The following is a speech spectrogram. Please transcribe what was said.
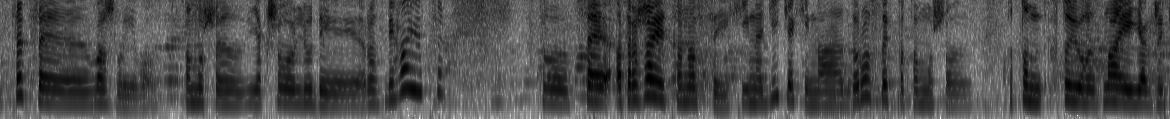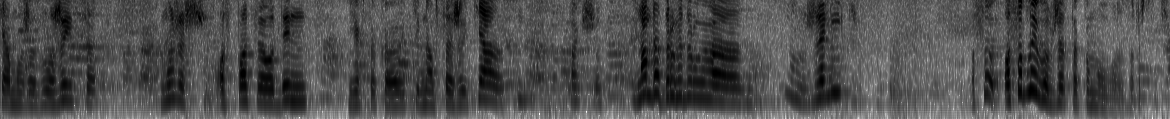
все це важливо. Тому що якщо люди розбігаються, то це відражається на всіх, і на дітях, і на дорослих, тому що потім хто його знає, як життя може зложитися. Можеш остатися один, як то кажуть, і на все життя. Так що треба друг друга ну, жаліти, особливо вже в такому возрасті.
